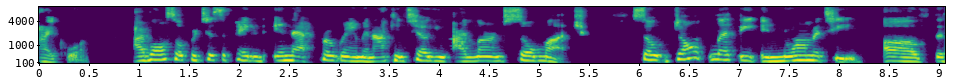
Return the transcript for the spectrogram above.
I-Corps I've also participated in that program, and I can tell you I learned so much. So don't let the enormity of the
